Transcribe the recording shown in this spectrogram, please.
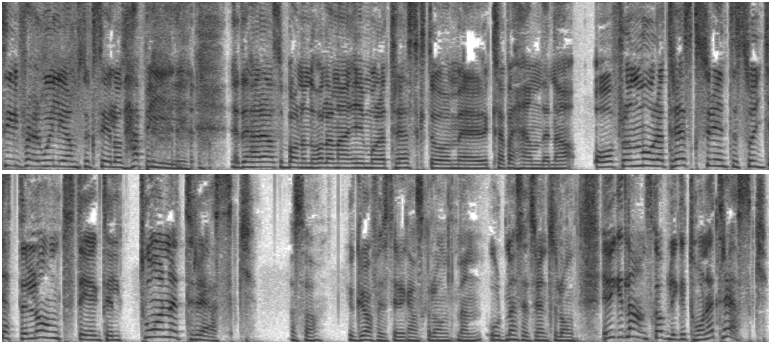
Till Fred Williams succélåt Happy. Det här är alltså barnunderhållarna i Mora Träsk då med Klappa händerna. Och från Mora Träsk så är det inte så jättelångt steg till Torneträsk. Alltså, geografiskt är det ganska långt, men ordmässigt så är det inte så långt. I vilket landskap ligger Torneträsk?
